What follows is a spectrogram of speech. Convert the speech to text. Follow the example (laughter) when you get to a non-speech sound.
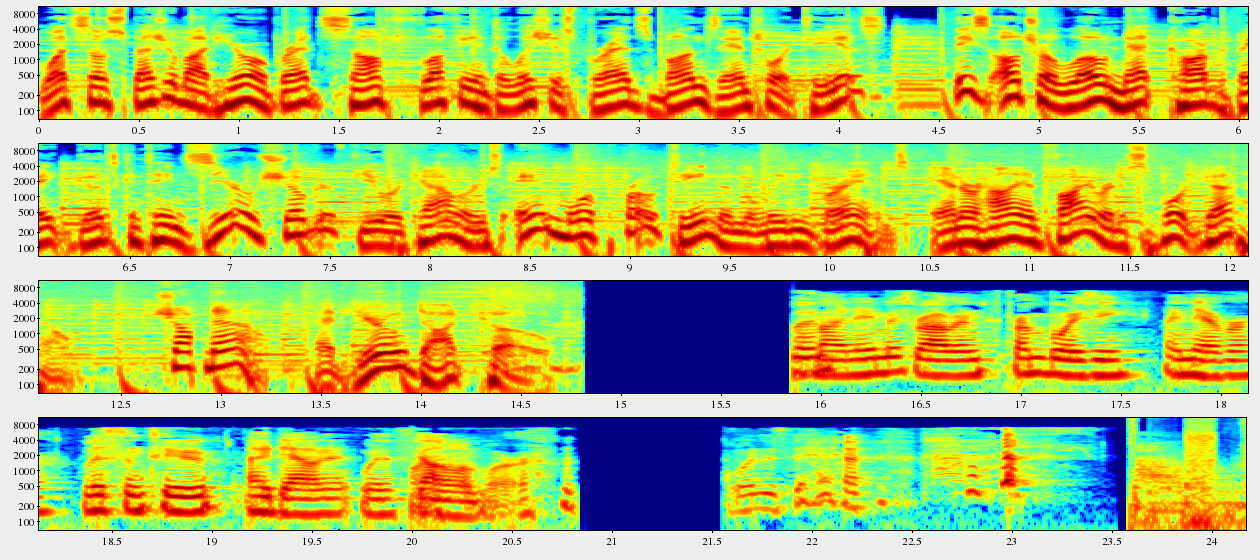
What's so special about Hero Bread's soft, fluffy, and delicious breads, buns, and tortillas? These ultra low net carb baked goods contain zero sugar, fewer calories, and more protein than the leading brands, and are high in fiber to support gut health. Shop now at hero.co. My name is Robin from Boise. I never listen to I Doubt It with Dollamore. (laughs) what is that? (laughs)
